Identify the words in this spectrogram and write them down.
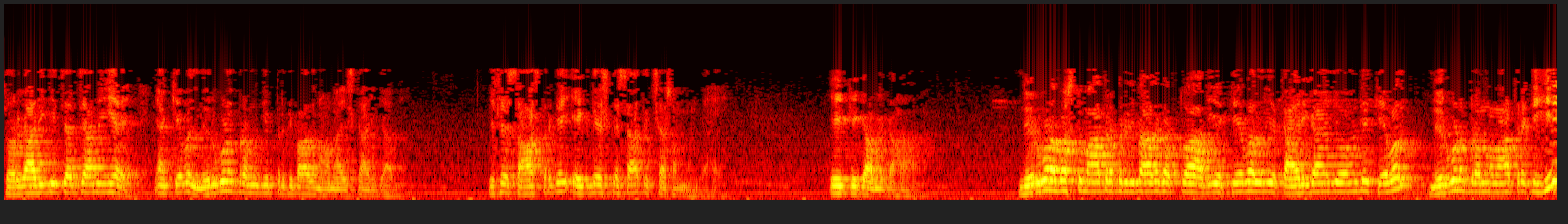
स्वर्ग आदि की चर्चा नहीं है। या केवल निर्गुण ब्रह्म की प्रतिपादन होना इस कार्य में इसलिए शास्त्र के एक देश के साथ इच्छा संबंध है। एक टीका में कहा, निर्गुण वस्तु मात्र प्रतिपादक ये केवल ये कारिकाएँ जो होंगे, केवल निर्गुण ब्रह्म मात्र की ही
